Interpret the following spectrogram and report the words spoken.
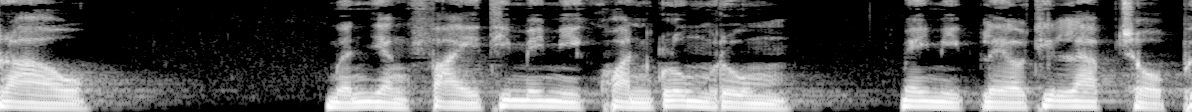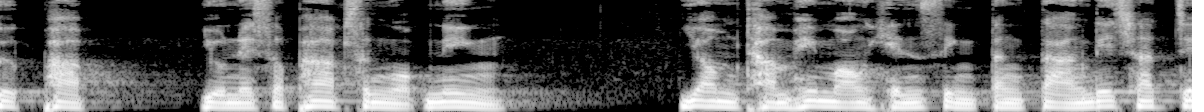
คราว เหมือนอย่างไฟที่ไม่มีควันกลุ่มรุม ไม่มีเปลวที่แลบโฉบพึกพับ อยู่ในสภาพสงบนิ่ง ย่อมทำให้มองเห็นสิ่งต่างๆ ได้ชัดเจ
